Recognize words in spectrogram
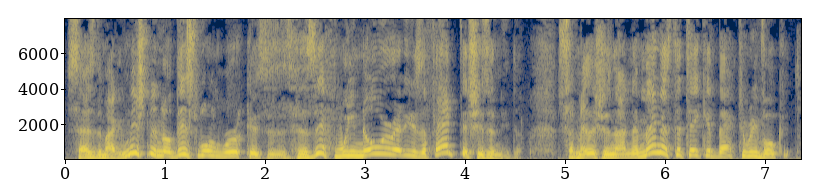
Says the Magid Mishnah, no, this won't work. It's, it's, as if we know already as a fact that she's a nida. So maybe she's not in a menace to take it back, to revoke it.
